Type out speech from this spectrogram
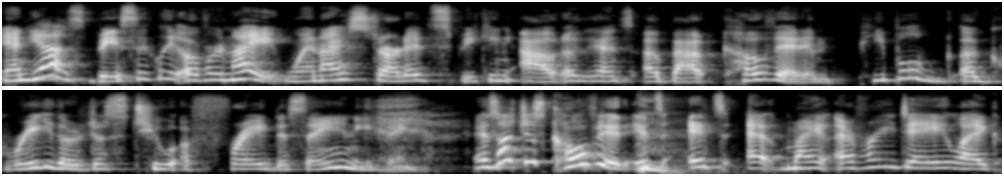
And yes, basically overnight, when I started speaking out against about COVID, and people agree they're just too afraid to say anything. And it's not just COVID; it's it's at my everyday like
